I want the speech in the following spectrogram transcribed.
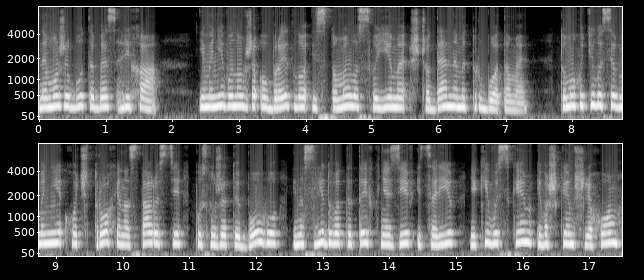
не може бути без гріха, і мені воно вже обридло і стомило своїми щоденними турботами. Тому хотілося б мені хоч трохи на старості послужити Богу і наслідувати тих князів і царів, які вузьким і важким шляхом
